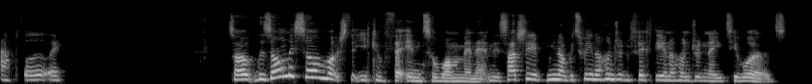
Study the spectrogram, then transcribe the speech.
Absolutely. So there's only so much that you can fit into one minute. And it's actually, you know, between 150 and 180 words.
